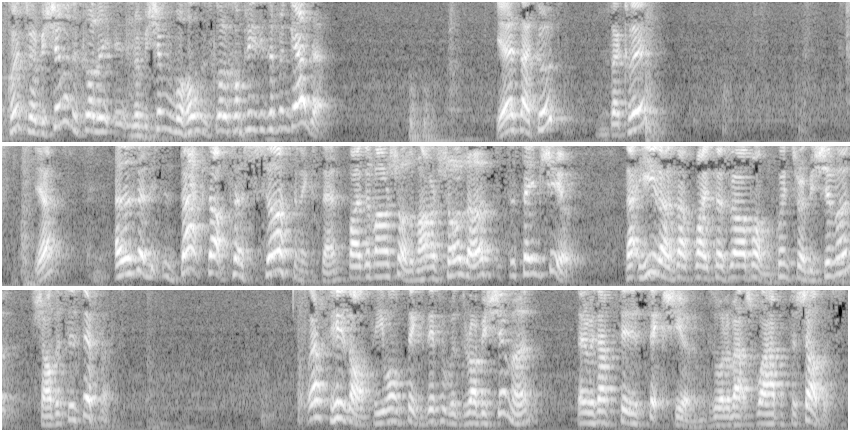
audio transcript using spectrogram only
According to Rabbi Shimon, it's got a, Rabbi Shimon will hold it's got a completely different gather. Yeah, is that good? Is that clear? Yeah? As I said, this is backed up to a certain extent by the Maharshal. The Maharshal learns it's the same shiur. That he learns, that's why it says Rabban. According to Rabbi Shimon, Shabbos is different. That's his answer. He wants to say, because if it was Rabbi Shimon, then we would have to say there's six shiurim, because what about what happened to Shabbos?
